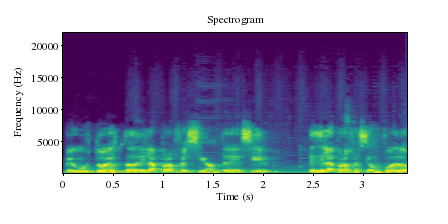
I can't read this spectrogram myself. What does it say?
me gustó esto de la profesión, de decir, desde la profesión puedo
